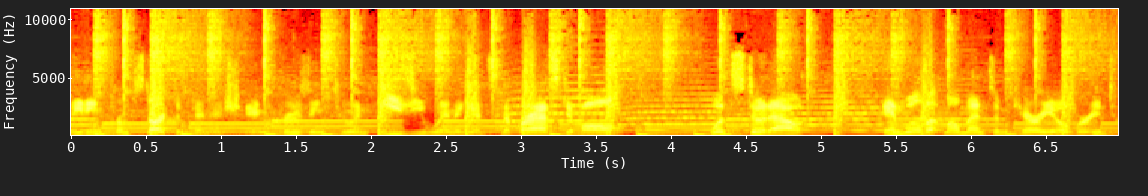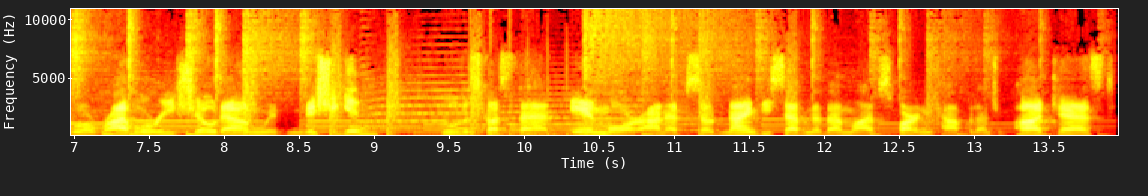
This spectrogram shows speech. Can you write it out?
leading from start to finish and cruising to an easy win against Nebraska ball. What stood out, and will that momentum carry over into a rivalry showdown with Michigan? We will discuss that and more on episode 97 of M Live Spartan Confidential Podcast.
